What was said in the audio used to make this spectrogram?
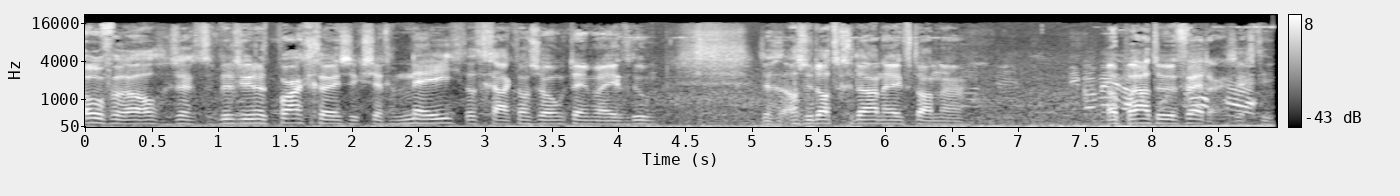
overal. Zegt, bent u in het park geweest? Ik zeg, nee, dat ga ik dan zo meteen maar even doen. Zeg, als u dat gedaan heeft, dan, uh, dan praten we verder, zegt hij.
